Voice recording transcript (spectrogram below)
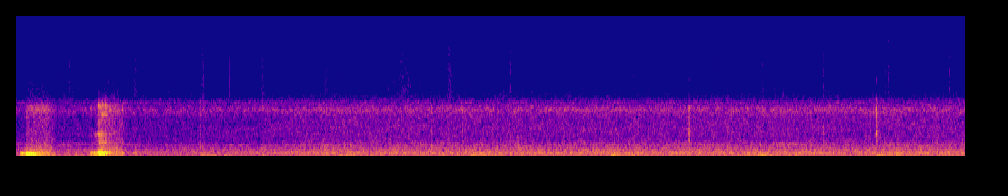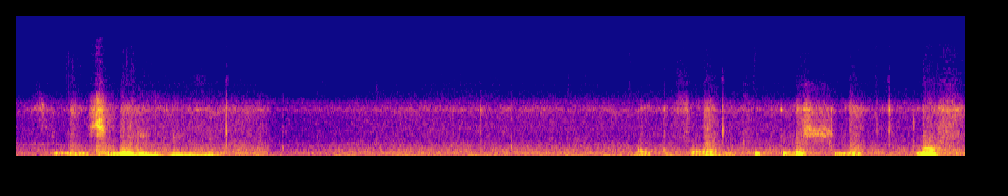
cool. Eh. Bet. Throw this wood in here. Light the fire and cook that shit. Oof.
